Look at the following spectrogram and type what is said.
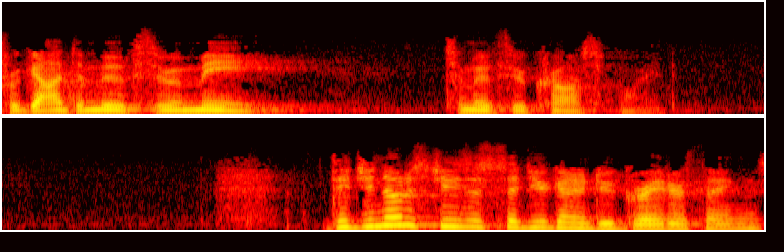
for God to move through me, to move through Crosspoint. Did you notice Jesus said you're going to do greater things?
